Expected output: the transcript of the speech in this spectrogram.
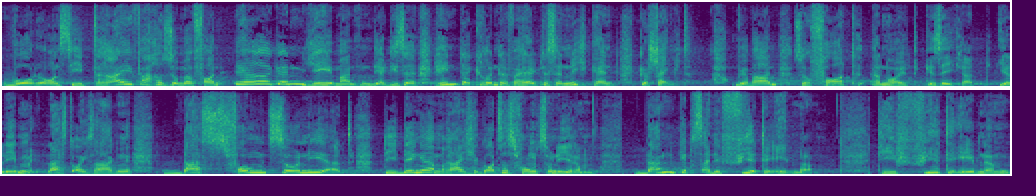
wurde uns die dreifache Summe von irgendjemanden, der diese Hintergründe, Verhältnisse nicht kennt, geschenkt. Und wir waren sofort erneut gesegnet. Ihr Lieben, lasst euch sagen, das funktioniert. Die Dinge im Reiche Gottes funktionieren. Dann gibt es eine vierte Ebene. Die vierte Ebene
